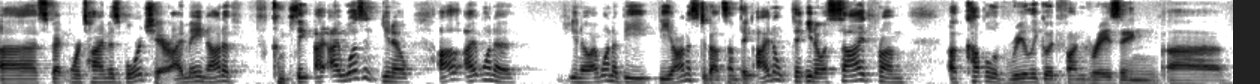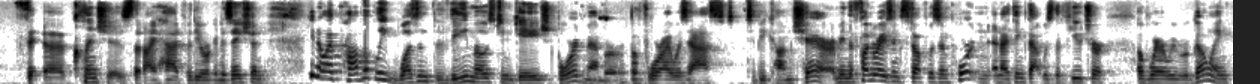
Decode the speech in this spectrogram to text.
uh, spent more time as board chair. I may not have complete. I, I wasn't, you know, I'll, i want to you know, I want to be be honest about something. I don't think, you know, aside from a couple of really good fundraising uh, th- uh, clinches that I had for the organization, you know, I probably wasn't the most engaged board member before I was asked to become chair. I mean, the fundraising stuff was important, and I think that was the future of where we were going.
